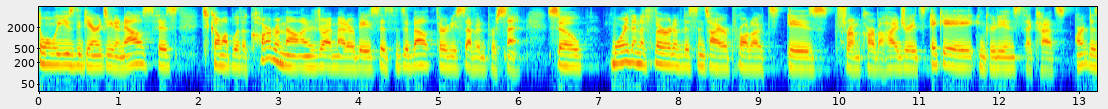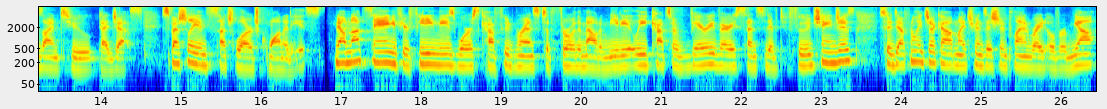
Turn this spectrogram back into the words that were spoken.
And when we use the guaranteed analysis to come up with a carb amount on a dry matter basis, it's about 37%. So more than a third of this entire product is from carbohydrates, aka ingredients that cats aren't designed to digest, especially in such large quantities. Now, I'm not saying if you're feeding these worst cat food brands to throw them out immediately. Cats are very, very sensitive to food changes, so definitely check out my transition plan right over Meow.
